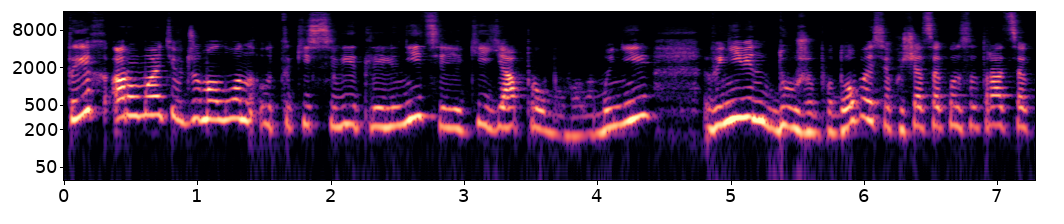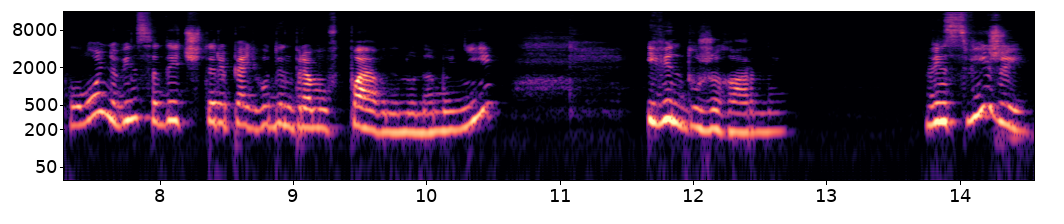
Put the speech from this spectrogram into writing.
тих ароматів Джомалон, от такі світлі лінійці, які я пробувала. Мені, мені він дуже подобається, хоча це концентрація колонь, він сидить 4-5 годин прямо впевнено на мені. І він дуже гарний. Він свіжий,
